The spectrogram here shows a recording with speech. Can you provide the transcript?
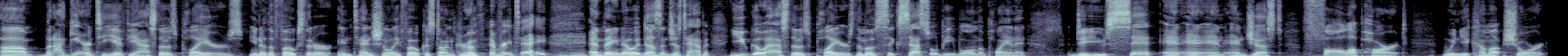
Um, but I guarantee you, if you ask those players, you know, the folks that are intentionally focused on growth every day, mm-hmm. and they know it doesn't just happen, you go ask those players, the most successful people on the planet, do you sit and, and, and, and just fall apart? When you come up short?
